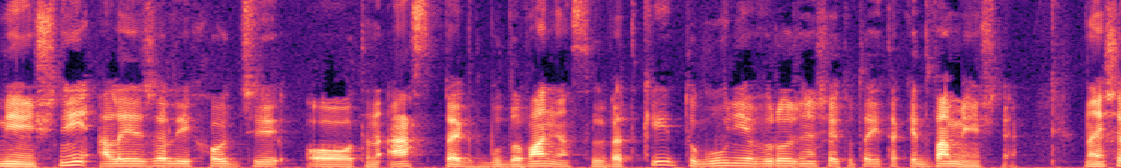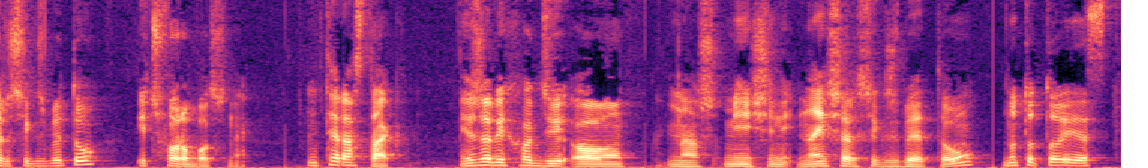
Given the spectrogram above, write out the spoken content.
mięśni, ale jeżeli chodzi o ten aspekt budowania sylwetki, to głównie wyróżnia się tutaj takie dwa mięśnie. Najszerszy grzbietu i czworoboczny. I teraz tak, jeżeli chodzi o nasz mięsień najszerszy grzbietu, no to to jest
